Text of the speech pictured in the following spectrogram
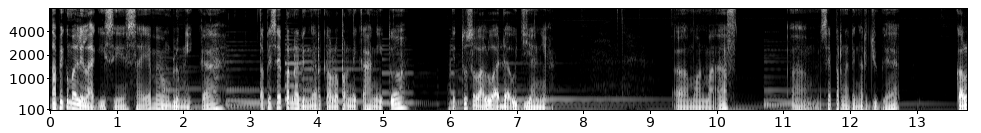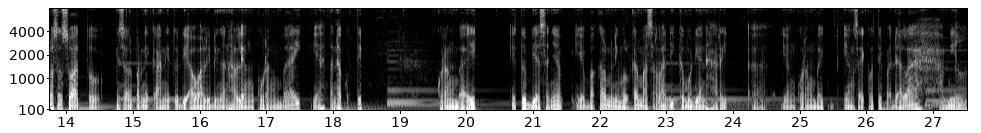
Tapi kembali lagi sih, saya memang belum nikah, tapi saya pernah dengar kalau pernikahan itu itu selalu ada ujiannya. Uh, mohon maaf, um, saya pernah dengar juga kalau sesuatu, misalnya pernikahan itu diawali dengan hal yang kurang baik ya, tanda kutip, kurang baik itu biasanya ya bakal menimbulkan masalah di kemudian hari. Uh, yang kurang baik yang saya kutip adalah hamil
